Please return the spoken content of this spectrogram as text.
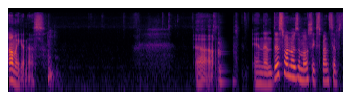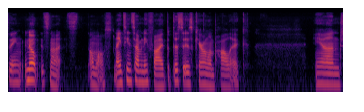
Oh my goodness. Um, and then this one was the most expensive thing. Nope, it's not. It's almost 1975, but this is Carolyn Pollack. And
